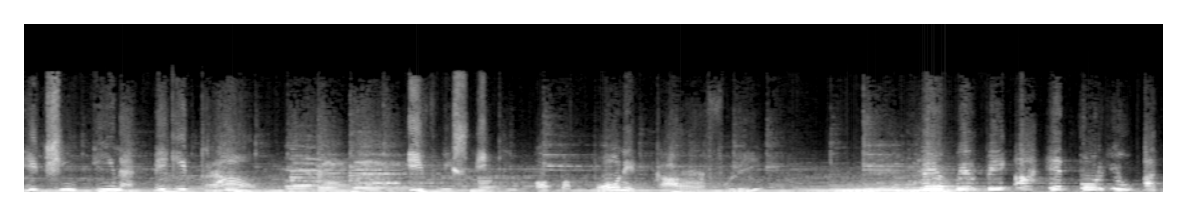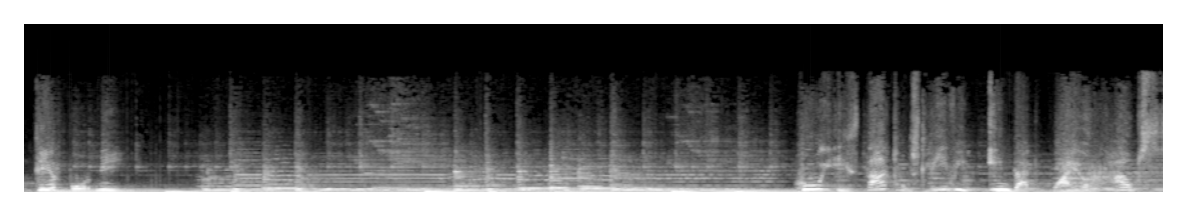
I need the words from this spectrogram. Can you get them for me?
reach in and make it drown. If we sneak you up upon it carefully, there will be a head for you, a tear for me. Who is that who's living in that wire house?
